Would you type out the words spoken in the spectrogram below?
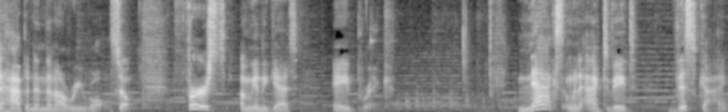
to happen and then I'll re-roll. So first, I'm to get a brick. Next, I'm to activate this guy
